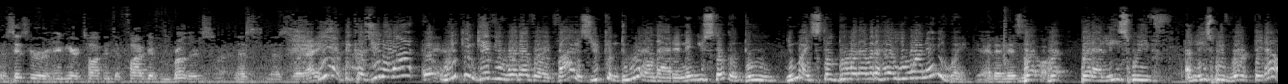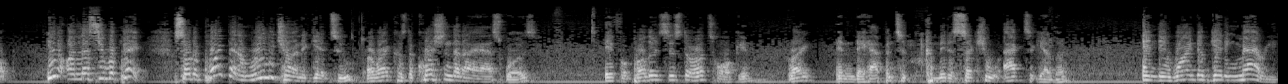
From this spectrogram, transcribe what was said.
a sister in here talking to five different brothers. That's that's what is. Yeah, because you know what? Uh, We can give you whatever advice. You can do all that, and then you still could do. You might still do whatever the hell you want anyway. Yeah, then it's but, but but at least we've at least we've worked it out. You know, unless you repent. So the point that I'm really trying to get to, all right, because the question that I asked was, if a brother and sister are talking, right, and they happen to commit a sexual act together, and they wind up getting married,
